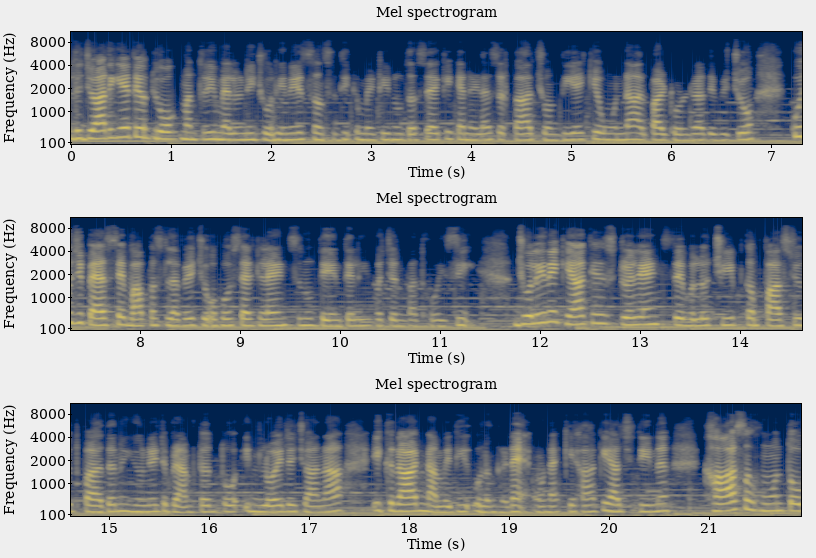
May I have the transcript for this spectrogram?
ਲਿਜਾ ਰਹੀ ਹੈ ਤੇ ਉਦਯੋਗ ਮੰਤਰੀ ਮੈਲੋਨੀ ਜੋਲੀ ਨੇ ਸੰਸਦੀ ਕਮੇਟੀ ਨੂੰ ਦੱਸਿਆ ਕਿ ਕੈਨੇਡਾ ਸਰਕਾਰ ਚਾਹੁੰਦੀ ਹੈ ਕਿ ਉਹਨਾਂ ਅਰਬਾਂ ਡਾਲਰਾਂ ਦੇ ਵਿੱਚੋਂ ਕੁਝ ਪੈਸੇ ਵਾਪਸ ਲਵੇ ਜੋ ਉਹ ਸੈਟਲਾਈਟਸ ਨੂੰ ਦੇਣ ਦੇ ਲਈ ਵਚਨਬੱਧ ਹੋਈ ਸੀ। ਜੋਲੀ ਨੇ ਕਿਹਾ ਕਿ ਸਟੈਲੈਂਟਸ ਦੇ ਵੱਲੋਂ ਚੀਪ ਕੰਪਾਸੀ ਉਤਪਾਦਨ ਯੂਨਿਟ ਬ੍ਰੈਂਪਟਨ ਤੋਂ ਇਨਲੋਏ ਲਿਜਾਣਾ ਇਕਰਾਰਨਾਮੇ ਦੀ ਉਲੰਘਣਾ ਹੈ। ਉਹਨਾਂ ਕਿਹਾ ਕਿ ਅੱਜ ਦਿਨ ਖਾਸ ਹੋਣ ਤੋਂ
